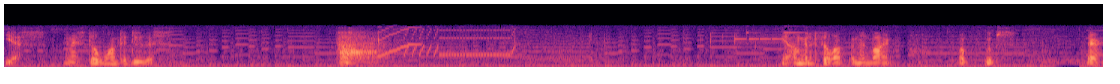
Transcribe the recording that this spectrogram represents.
Yes, and I still want to do this. yeah, I'm gonna fill up and then buy. Oh, whoops. There.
